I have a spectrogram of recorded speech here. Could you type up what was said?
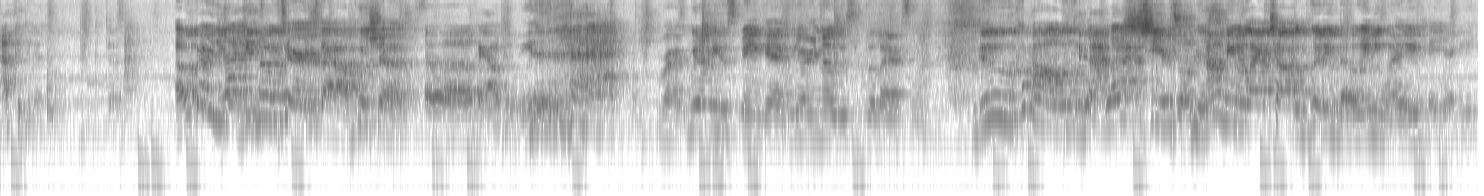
I could do it. I could do it. Okay, you Not do do- military style push-ups. Uh, okay, I'll do it. Right, we don't need to spin gap. We already know this is the last one. Dude, come on. Come on. Let's cheers on this. I don't even like chocolate pudding though anyway. Okay, ready?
